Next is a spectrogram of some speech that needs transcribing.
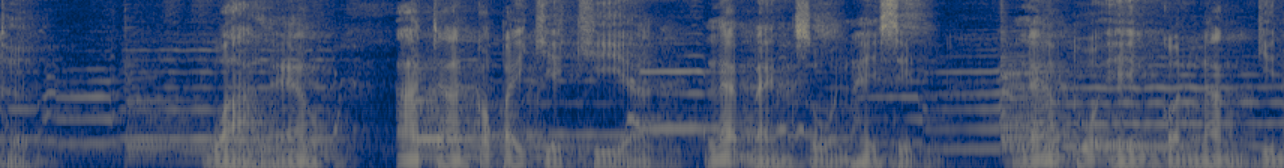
เถอะ ว่าแล้ว อาจารย์ก็ไปเขี่ยเขี่ยและแบ่งส่วนให้สิทธิ์ แล้วตัวเองก็นั่งกิน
